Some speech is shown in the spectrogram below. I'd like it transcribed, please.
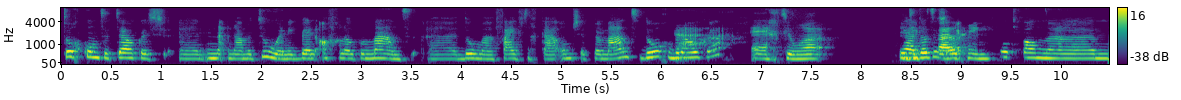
toch komt het telkens uh, na, naar me toe. En ik ben afgelopen maand door mijn 50k omzet per maand doorgebroken. Ja, echt, jongen. Ja, dat is een soort van. Uh,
